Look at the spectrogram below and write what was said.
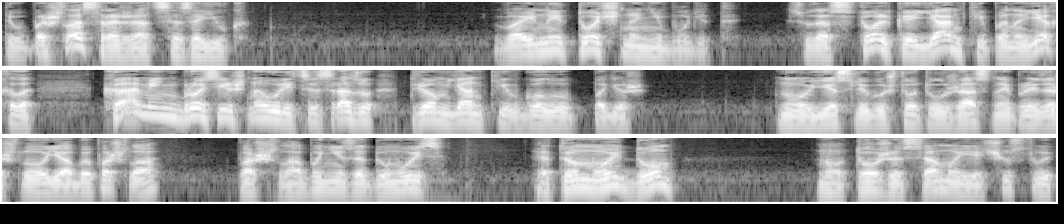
ты бы пошла сражаться за юг? Войны точно не будет. Сюда столько янки понаехало, камень бросишь на улице, сразу трем янки в голову падешь. Но если бы что-то ужасное произошло, я бы пошла. Пошла бы, не задумываясь. Это мой дом. Но то же самое я чувствую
